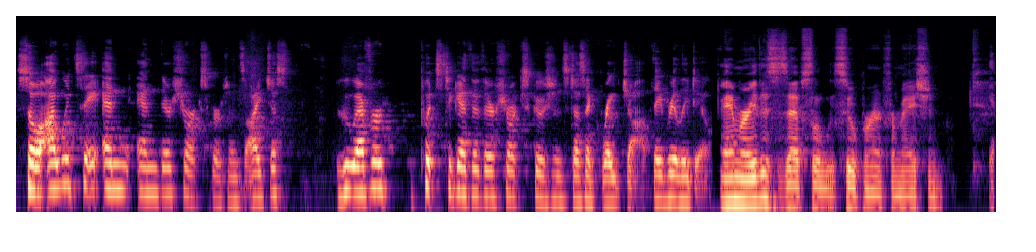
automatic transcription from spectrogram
so I would say, and and their shore excursions. I just whoever puts together their shore excursions does a great job. They really do. Ann Marie, this is absolutely super information. Yeah.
